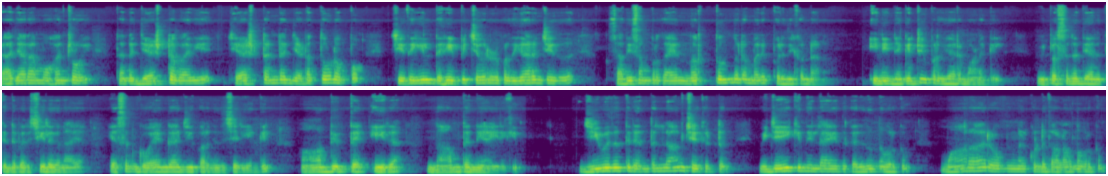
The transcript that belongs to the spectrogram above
രാജാറാം മോഹൻ റോയ് തന്റെ ജ്യേഷ്ഠ ഭാര്യയെ ജ്യേഷ്ഠന്റെ ജഡത്തോടൊപ്പം ചിതയിൽ ദഹിപ്പിച്ചവരോട് പ്രതികാരം ചെയ്തത് സതി സമ്പ്രദായം നിർത്തുന്നിടം വരെ പൊരുതിക്കൊണ്ടാണ്. ഇനി നെഗറ്റീവ് പ്രതികാരമാണെങ്കിൽ വിപസന ധ്യാനത്തിന്റെ പരിശീലകനായ എസ് എൻ ഗോയങ്കാജി പറഞ്ഞത് ശരിയെങ്കിൽ ആദ്യത്തെ ഇര നാം തന്നെയായിരിക്കും. ജീവിതത്തിൽ എന്തെല്ലാം ചെയ്തിട്ടും വിജയിക്കുന്നില്ല എന്ന് കരുതുന്നവർക്കും മാറാ രോഗങ്ങൾ കൊണ്ട് തളർന്നവർക്കും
